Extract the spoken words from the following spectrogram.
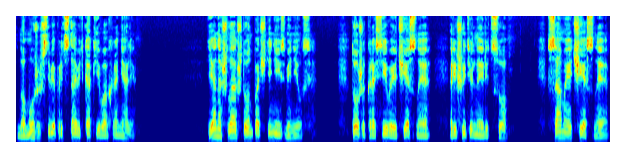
Но можешь себе представить, как его охраняли? Я нашла, что он почти не изменился. Тоже красивое, честное, решительное лицо. Самое честное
